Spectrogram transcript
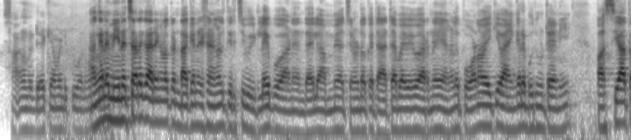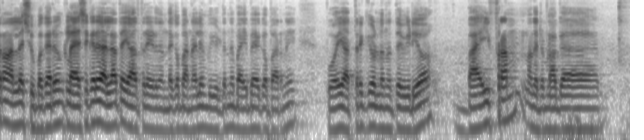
സാധനം റെഡിയാക്കാൻ വേണ്ടി പോകണം അങ്ങനെ മീനച്ചാറ് കാര്യങ്ങളൊക്കെ ഉണ്ടാക്കിയതിന് ശേഷം ഞങ്ങൾ തിരിച്ച് വീട്ടിലേക്ക് പോവാണ്. എന്തായാലും അമ്മയും അച്ഛനോടൊക്കെ ടാറ്റ ബൈ ബൈ പറഞ്ഞ് ഞങ്ങൾ പോണ വഴിക്ക് ഭയങ്കര ബുദ്ധിമുട്ടാണ് ബസ് യാത്ര നല്ല ശുഭകരവും ക്ലേശകരവും അല്ലാത്ത യാത്രയായിരുന്നു. എന്തൊക്കെ പറഞ്ഞാലും വീട്ടിൽ നിന്ന് ബൈ ബൈ ഒക്കെ പറഞ്ഞ് പോയി. അത്രയ്ക്കുള്ള ഇന്നത്തെ വീഡിയോ. ബൈ ഫ്രം എന്നിട്ട് ബ്ലോഗർ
